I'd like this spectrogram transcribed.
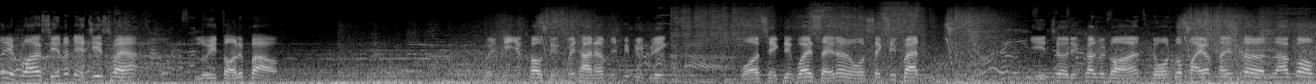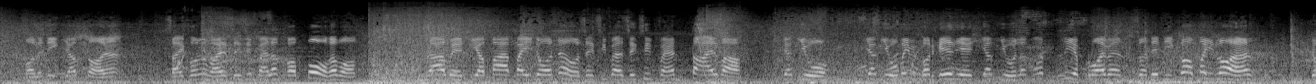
เรียบร้อยเสียนั่นเนจีสไปฮะลุยต่อหรือเปล่าเวทียังเข้าถึงไม่ทันนะไม่มีบลิงวอลเช็คดึงไว้ใส่ด้านโนเซ็กซี่แฟตอีเทอร์ดึงขั้นไปก่อนนะโดนก็ไปครับไทเตอร์แล้วก็บอลเลนิกย้ำต่อนะใส่คนไม่ไหวเซ็กซี่แฟนแล้วคอมโบครับผม ราเวทเหยียบมาไปโดนเนอร์เซ็กซี่แฟนเซ็กซี่แฟนตายหรือเปล่ายังอยู่ยังอยู่ไม่มีคนเคลียร์ยังอยู่แล้วก็เรียบร้อยไปส่วนเดนนีก็ไม่รอดครับโด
